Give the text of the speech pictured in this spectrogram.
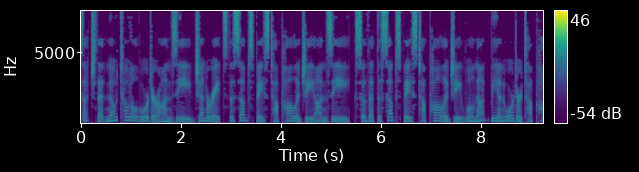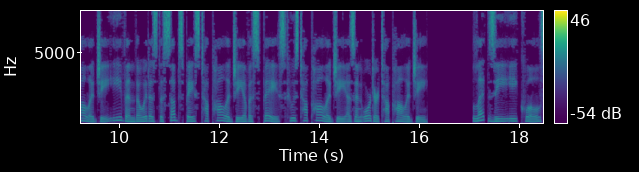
such that no total order on Z generates the subspace topology on Z, so that the subspace topology will not be an order topology even though it is the subspace topology of a space whose topology is an order topology. Let z equals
